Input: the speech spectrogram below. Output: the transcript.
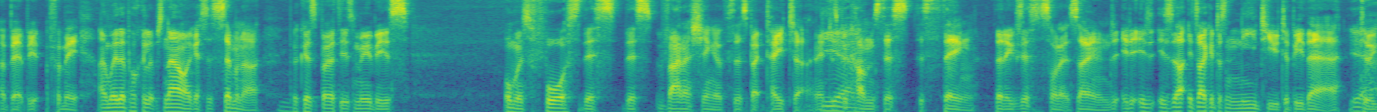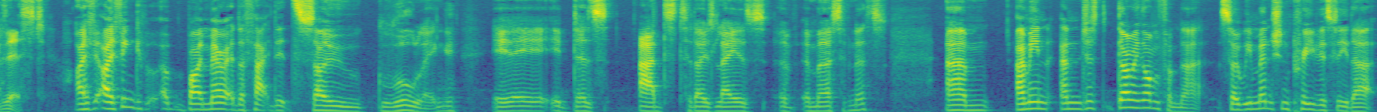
a bit for me. And with Apocalypse Now, I guess it's similar because both these movies almost force this this vanishing of the spectator, and it just becomes this this thing that exists on its own. It, it, it's, it's like it doesn't need you to be there to exist. I, th- I think uh, by merit of the fact it's so grueling, it, it, it does add to those layers of immersiveness. Um, I mean, and just going on from that, so we mentioned previously that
